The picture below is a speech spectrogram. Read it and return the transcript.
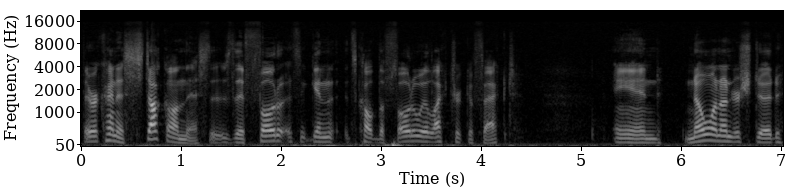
they were kind of stuck on this. It was the photo it's again it's called the photoelectric effect. And no one understood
